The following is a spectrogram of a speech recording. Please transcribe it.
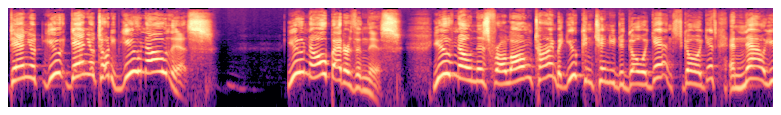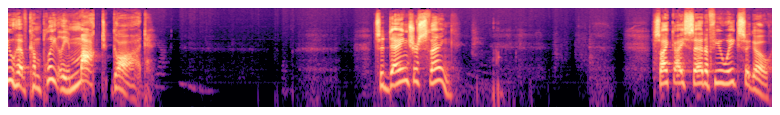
Daniel, you, Daniel told him, You know this. You know better than this. You've known this for a long time, but you continue to go against, go against, and now you have completely mocked God. It's a dangerous thing. It's like I said a few weeks ago.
